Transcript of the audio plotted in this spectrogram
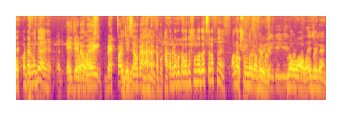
ব্যাক মধ্যে হ্যাঁ, হ্যাঁ। হাতার কাপড়টা। কত সুন্দর দেখছেন আপনি? অনেক সুন্দর কাপড় এই যে। দেন।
